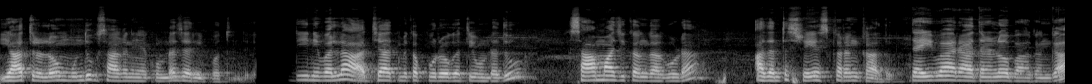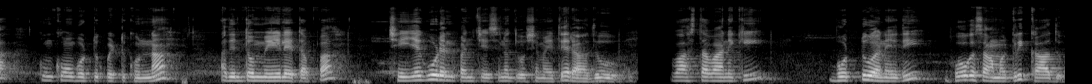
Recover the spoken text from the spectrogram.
యాత్రలో ముందుకు సాగనీయకుండా జరిగిపోతుంది. దీనివల్ల ఆధ్యాత్మిక పురోగతి ఉండదు. సామాజికంగా కూడా అదంత శ్రేయస్కరం కాదు. దైవారాధనలో భాగంగా కుంకుమ బొట్టు పెట్టుకున్నా అది ఎంతో మేలే తప్ప చెయ్యకూడని పని చేసిన దోషమైతే రాదు. వాస్తవానికి బొట్టు అనేది భోగ సామాగ్రి కాదు.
